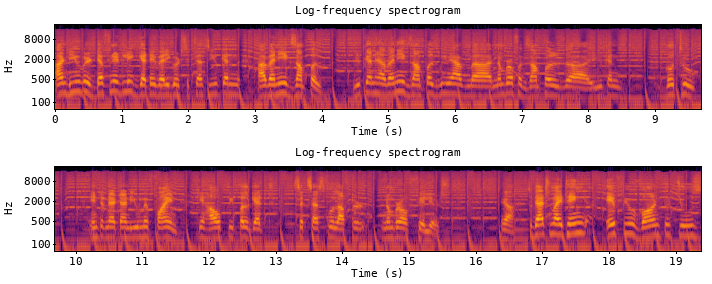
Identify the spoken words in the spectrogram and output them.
and you will definitely get a very good success. You can have any example. You can have any examples. We have a uh, number of examples uh, you can go through internet and you may find okay, how people get successful after number of failures. Yeah. So that's my thing. If you want to choose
